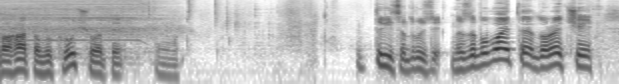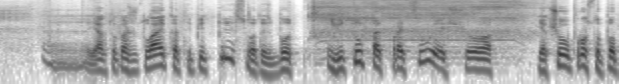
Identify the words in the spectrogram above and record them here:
багато викручувати. От. Дивіться, друзі, не забувайте, до речі, е, як то кажуть, лайкати, підписуватись, бо YouTube так працює, що якщо ви просто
